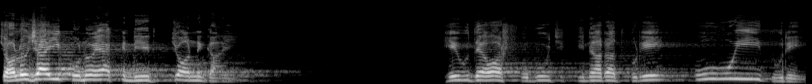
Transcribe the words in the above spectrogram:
চলো যাই কোনো এক নির্জন গায়ে। ঢেউ দেওয়া সবুজ কিনারা ধরে ওই দূরে।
